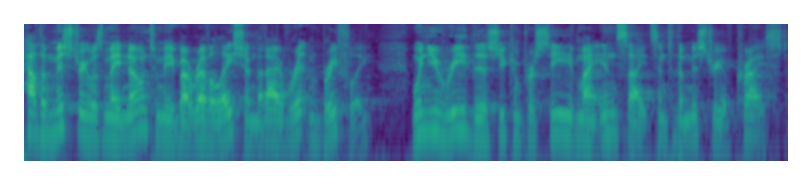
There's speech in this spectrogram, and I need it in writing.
how the mystery was made known to me by revelation that I have written briefly. When you read this, you can perceive my insights into the mystery of Christ,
